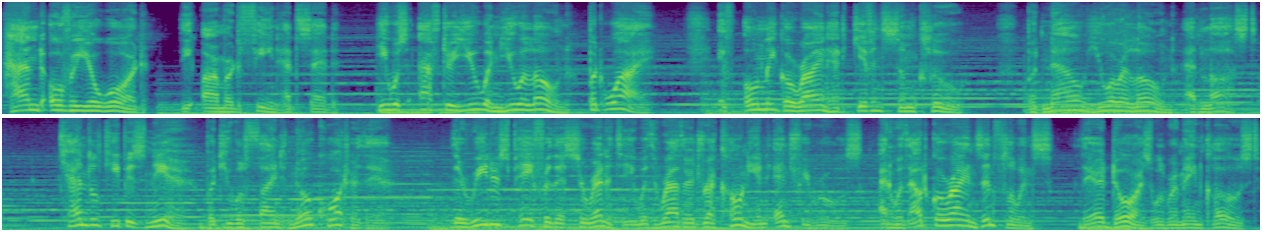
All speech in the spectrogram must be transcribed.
Hand over your ward, the armored fiend had said. He was after you and you alone, but why? If only Gorion had given some clue. But now you are alone and lost. Candlekeep is near, but you will find no quarter there. The readers pay for their serenity with rather draconian entry rules, and without Gorion's influence, their doors will remain closed.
